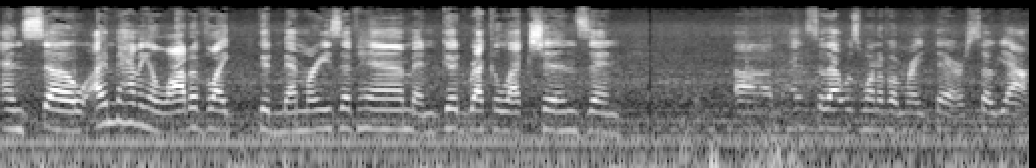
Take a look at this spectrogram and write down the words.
and so I'm having a lot of like good memories of him and good recollections, and um, and so that was one of them right there. So yeah,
